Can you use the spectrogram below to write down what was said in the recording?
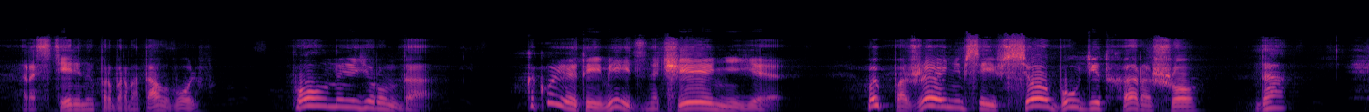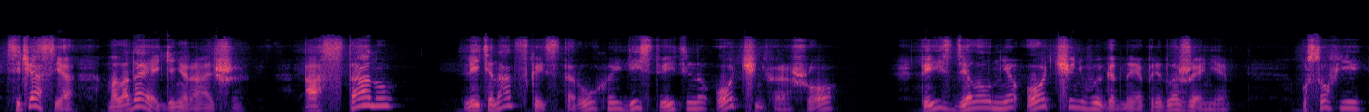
— растерянно пробормотал Вольф. «Полная ерунда! Какое это имеет значение? Мы поженимся, и все будет хорошо. Да, сейчас я молодая генеральша, а стану лейтенантской старухой действительно очень хорошо. Ты сделал мне очень выгодное предложение. У Софьи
